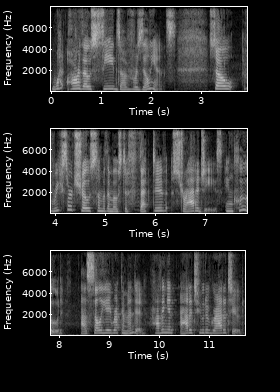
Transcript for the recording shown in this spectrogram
what are those seeds of resilience? So, research shows some of the most effective strategies include, as Selye recommended, having an attitude of gratitude.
